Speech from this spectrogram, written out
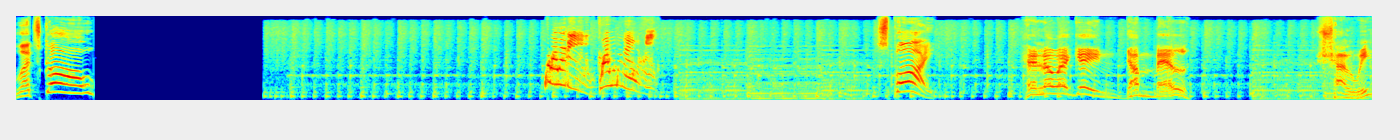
Let's go! Spy! Hello again, dumbbell. Shall we?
